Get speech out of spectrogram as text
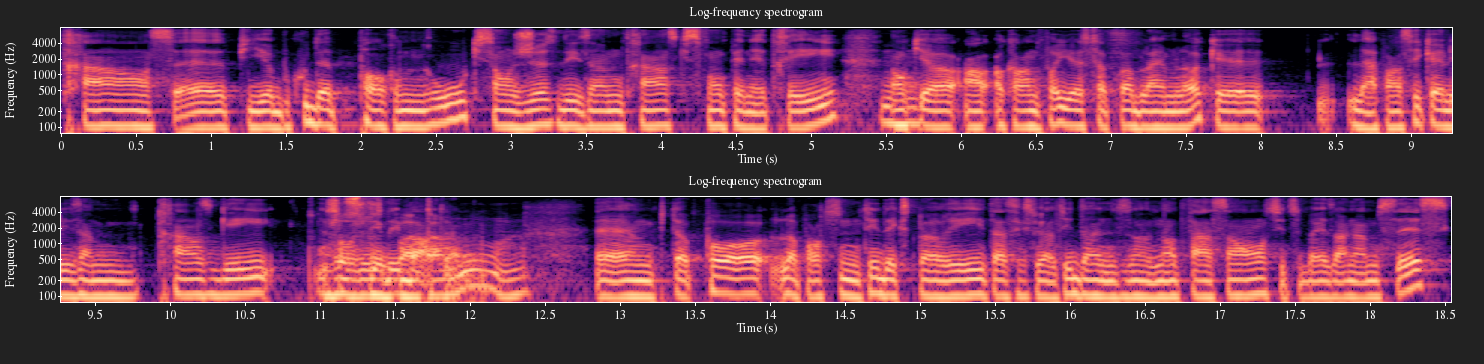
trans, euh, puis il y a beaucoup de pornos qui sont juste des hommes trans qui se font pénétrer. Mm -hmm. Donc, il y a, encore une fois, il y a ce problème-là que la pensée que les hommes trans gays sont juste des, des bâtons. Euh, puis t'as pas l'opportunité d'explorer ta sexualité d'une autre façon si tu baises un homme cis,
